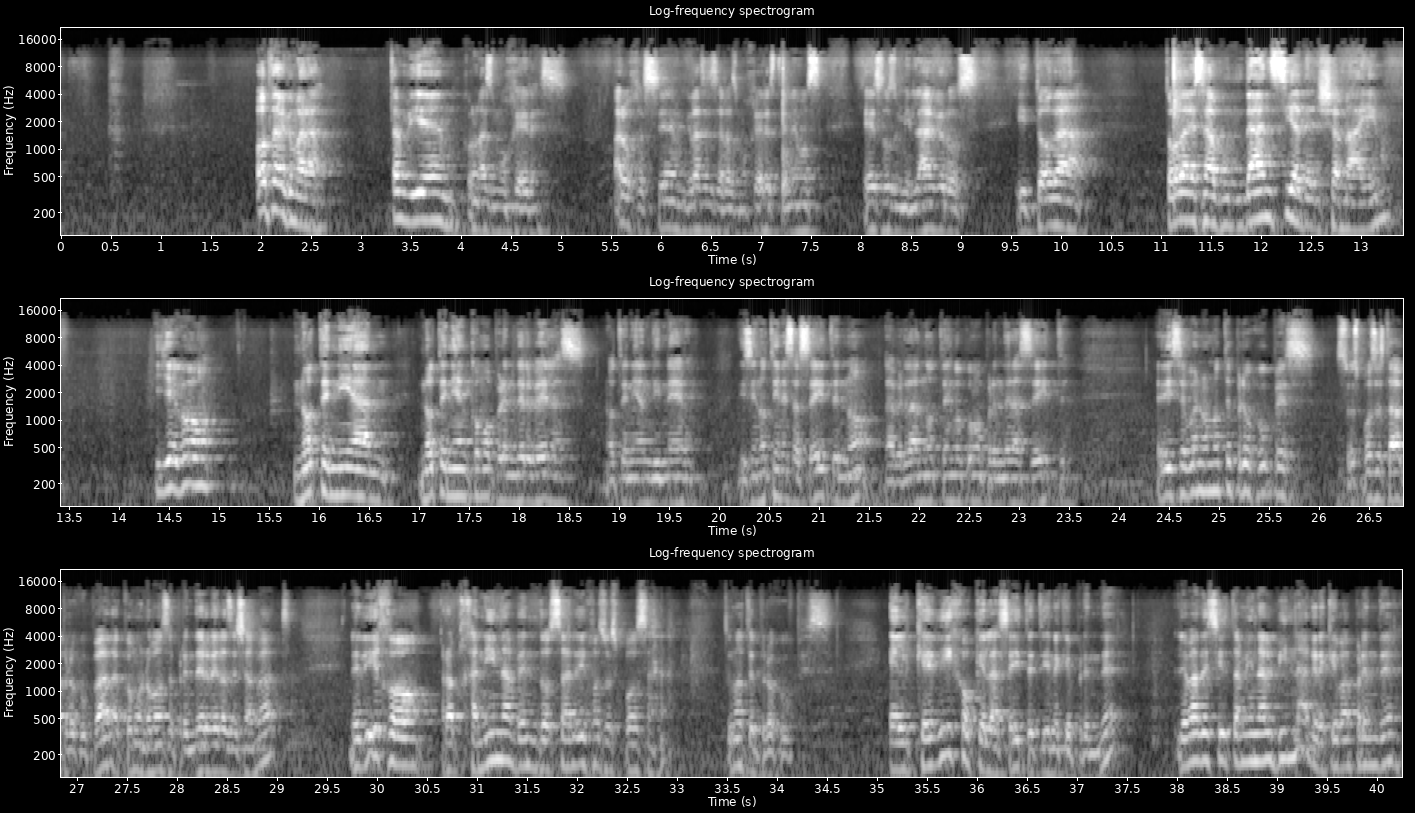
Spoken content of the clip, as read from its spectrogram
Otra Gemara, también con las mujeres. Hashem, gracias a las mujeres tenemos esos milagros y toda, toda esa abundancia del Shamaim y llegó, no tenían, no tenían cómo prender velas, no tenían dinero. Dice, ¿no tienes aceite? No, la verdad no tengo cómo prender aceite. Le dice, bueno, no te preocupes. Su esposa estaba preocupada, ¿cómo no vamos a prender velas de Shabbat? Le dijo, Rabjanina Bendosa le dijo a su esposa, tú no te preocupes. El que dijo que el aceite tiene que prender, le va a decir también al vinagre que va a prender.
